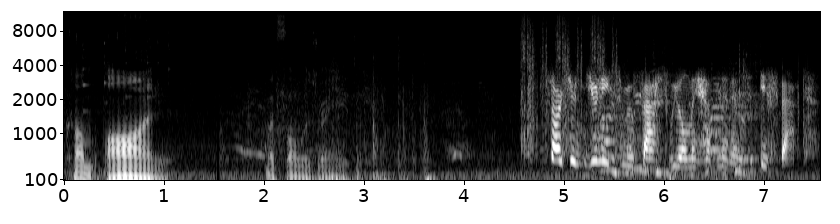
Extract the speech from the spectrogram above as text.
come on. My phone was ringing. Sergeant, you need to move fast. We only have minutes, if that.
